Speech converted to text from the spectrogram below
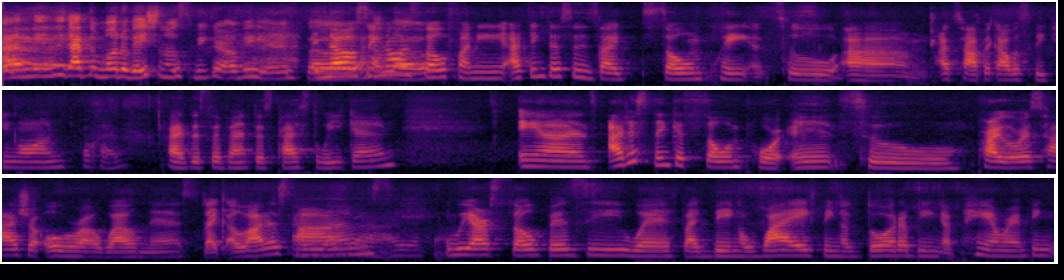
I mean, we got the motivational speaker over here. So no, so you know what's hello. so funny? I think this is like so important to um, a topic I was speaking on Okay. at this event this past weekend. And I just think it's so important to prioritize your overall wellness. Like a lot of times, that. I love that. we are so busy with like being a wife, being a daughter, being a parent, being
